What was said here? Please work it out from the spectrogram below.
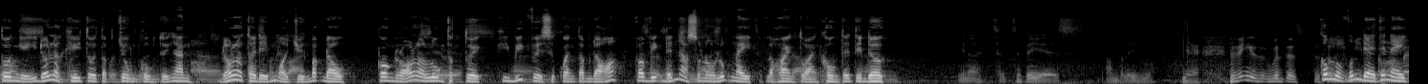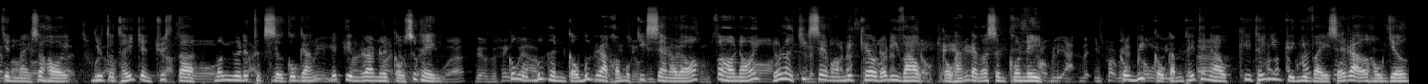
Tôi nghĩ đó là khi tôi tập trung cùng tuyển Anh. Đó là thời điểm mọi chuyện bắt đầu. Con rõ là luôn thật tuyệt khi biết về sự quan tâm đó, và việc đến Arsenal lúc này là hoàn toàn không thể tin được. Có một vấn đề thế này trên mạng xã hội, như tôi thấy trên Twitter, mọi người đã thực sự cố gắng để tìm ra nơi cậu xuất hiện. Có một bức hình cậu bước ra khỏi một chiếc xe nào đó, và họ nói đó là chiếc xe mà Mikel đã đi vào, cậu hẳn đang ở sân Coney. Không biết cậu cảm thấy thế nào khi thấy những chuyện như vậy xảy ra ở hậu trường?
